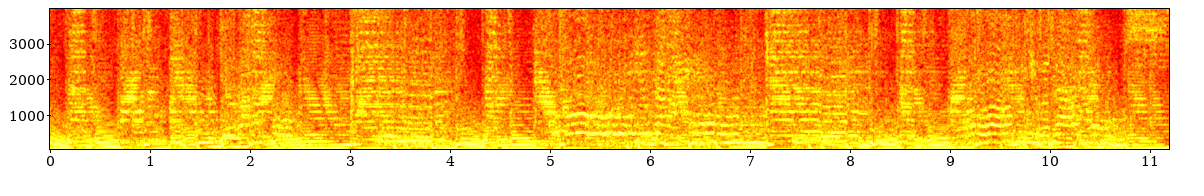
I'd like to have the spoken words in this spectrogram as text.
You gotta move. Oh, you gotta move. Oh, you gotta move.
